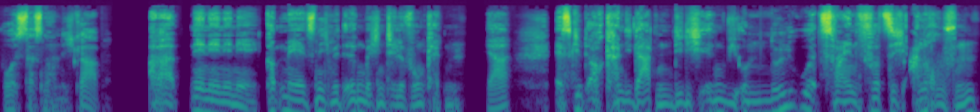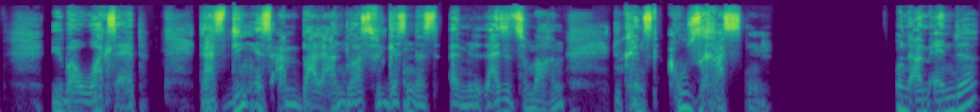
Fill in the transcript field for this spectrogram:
wo es das noch nicht gab. Aber nee, nee, nee, nee, kommt mir jetzt nicht mit irgendwelchen Telefonketten. Ja, es gibt auch Kandidaten, die dich irgendwie um 0 Uhr 42 anrufen über WhatsApp. Das Ding ist am Ballern. Du hast vergessen, das ähm, leise zu machen. Du könntest ausrasten. Und am Ende,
